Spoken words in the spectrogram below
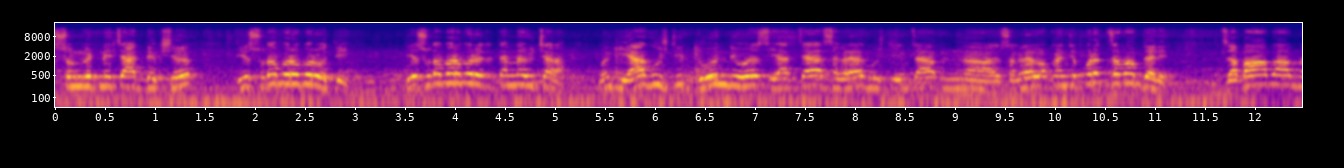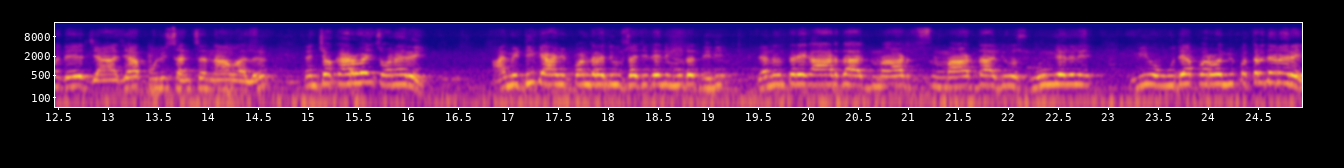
संघटनेचे अध्यक्ष ते सुद्धा बरोबर होते. ते सुद्धा बरोबर होते. त्यांना विचारा. मग या गोष्टी दोन दिवस याच्या सगळ्या गोष्टींचा सगळ्या लोकांचे परत जबाब झाले. जबाबामध्ये ज्या ज्या पोलिसांचं नाव आलं त्यांच्यावर कारवाईच होणार आहे. आम्ही ठीक आहे आम्ही पंधरा दिवसाची त्यांनी मुदत दिली. त्यानंतर एक आठ दहा आठ आठ दहा दिवस होऊन गेलेले. मी उद्या परवा मी पत्र देणार आहे.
